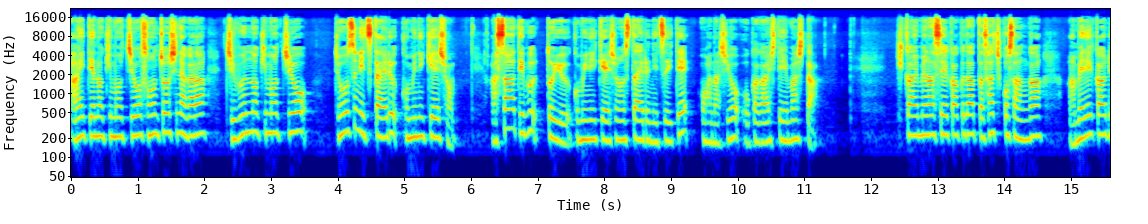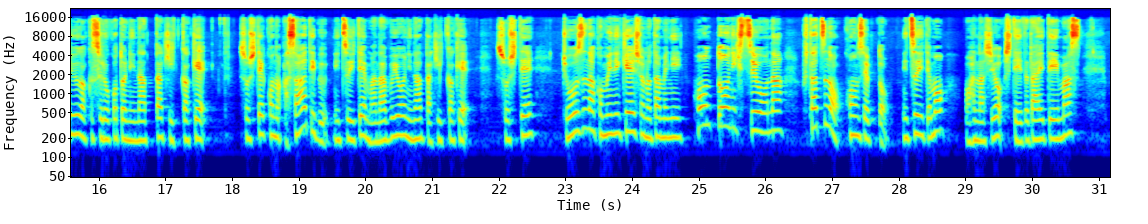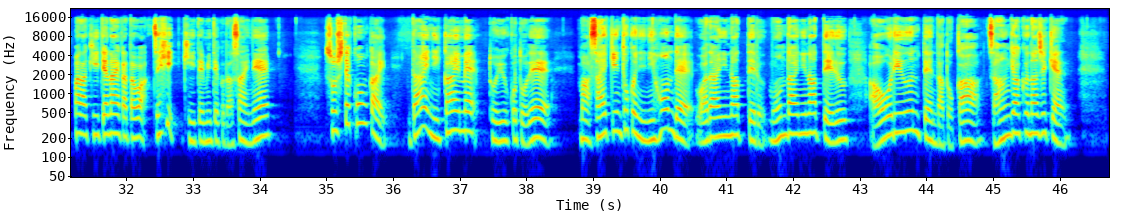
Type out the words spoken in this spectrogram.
相手の気持ちを尊重しながら自分の気持ちを上手に伝えるコミュニケーション、アサーティブというコミュニケーションスタイルについてお話をお伺いしていました。控えめな性格だった幸子さんがアメリカ留学することになったきっかけ、そしてこのアサーティブについて学ぶようになったきっかけ、そして上手なコミュニケーションのために本当に必要な2つのコンセプトについてもお話をしていただいています。まだ聞いてない方はぜひ聞いてみてくださいね。そして今回第2回目ということで、まあ最近特に日本で話題になっている、問題になっている煽り運転だとか残虐な事件、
